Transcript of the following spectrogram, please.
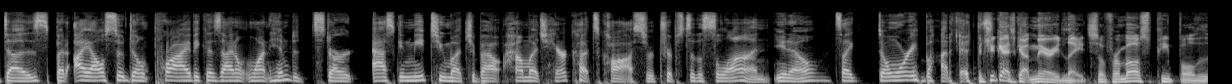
does, but I also don't pry because I don't want him to start asking me too much about how much haircuts cost or trips to the salon, you know? It's like don't worry about it. But you guys got married late, so for most people,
